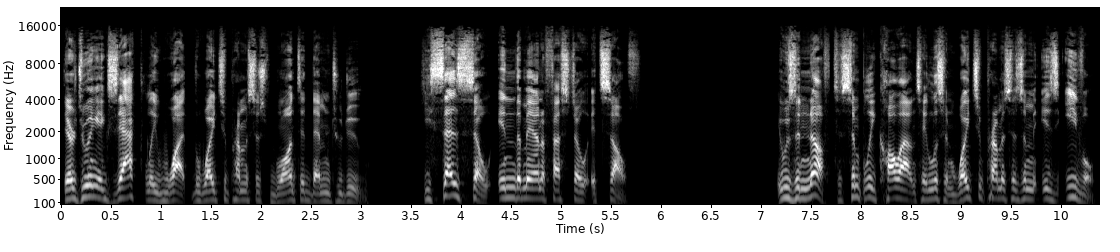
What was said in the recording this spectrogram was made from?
They're doing exactly what the white supremacists wanted them to do. He says so in the manifesto itself. It was enough to simply call out and say, listen, white supremacism is evil.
